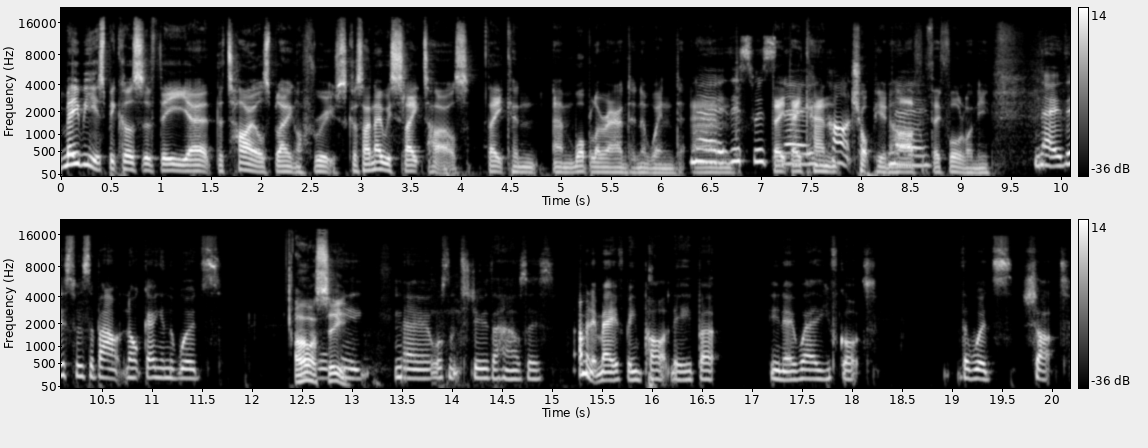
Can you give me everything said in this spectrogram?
maybe it's because of the uh, the tiles blowing off roofs. Because I know with slate tiles, they can um, wobble around in the wind. No, this was they, no, they can can't- chop you in no. half if they fall on you. No, this was about not going in the woods. Oh, I see. No, it wasn't to do with the houses. I mean, it may have been partly, but you know, where you've got the woods shut,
